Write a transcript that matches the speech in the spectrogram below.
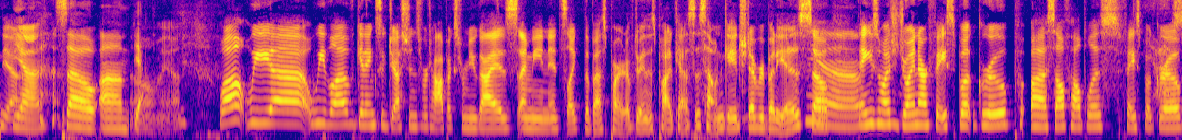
Yeah. Yeah. So, um, yeah, Oh man. Well, we uh we love getting suggestions for topics from you guys. I mean, it's like the best part of doing this podcast is how engaged everybody is. So, Yeah. thank you so much. Join our Facebook group, uh Self Helpless Facebook group.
